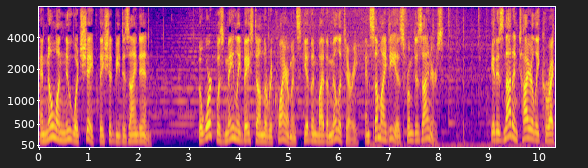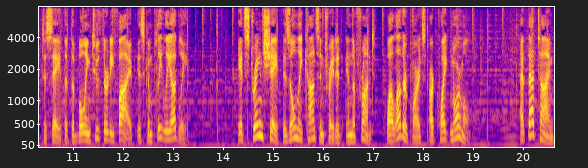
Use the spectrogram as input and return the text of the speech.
and no one knew what shape they should be designed in. The work was mainly based on the requirements given by the military and some ideas from designers. It is not entirely correct to say that the Boeing 235 is completely ugly. Its strange shape is only concentrated in the front, while other parts are quite normal. At that time,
